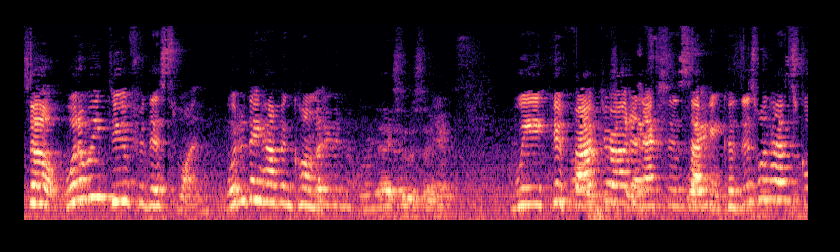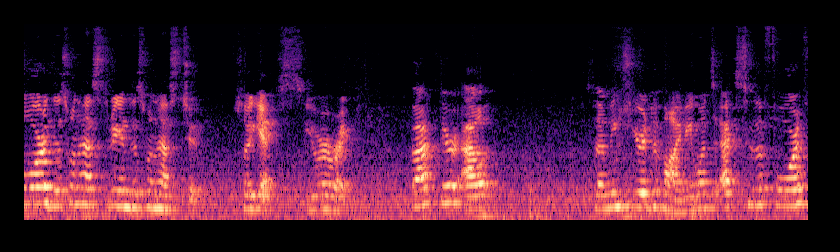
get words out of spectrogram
So what do we do for this one? What do they have in common? Exodus 2nd. We could factor out an x in a second, because this one has four, this one has three, and this one has two. So yes, you are right. Factor out, so that means you're dividing. What's x to the fourth?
